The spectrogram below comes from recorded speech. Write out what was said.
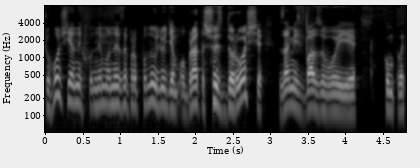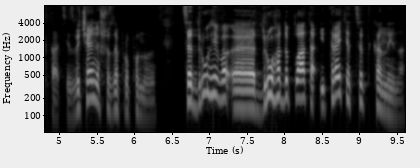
Чого ж я не, не, не запропоную людям обрати щось дорожче замість базової комплектації? Звичайно, що запропоную. Це другий, е, друга доплата, і третя це тканина.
